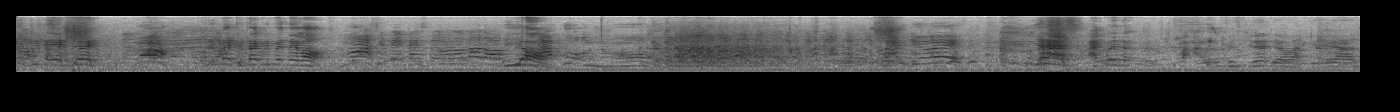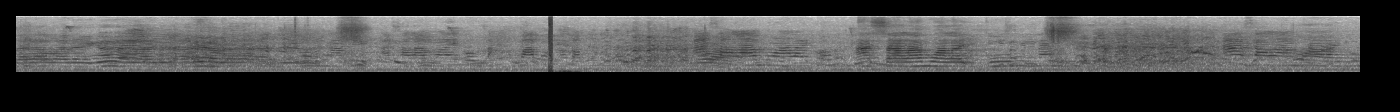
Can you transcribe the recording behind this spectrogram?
iki diedek. Mah, telo. mah to. Iya. Kan dhewe. Yes, aku entuk Pak Alvis Jinet ya Pak. Ya, Assalamualaikum warahmatullahi wabarakatuh. Assalamualaikum tak papuk otot. Assalamualaikum. Assalamualaikum. Assalamualaikum.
